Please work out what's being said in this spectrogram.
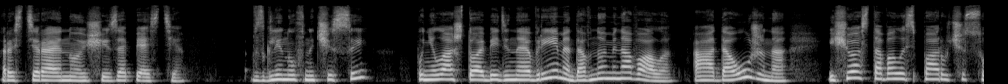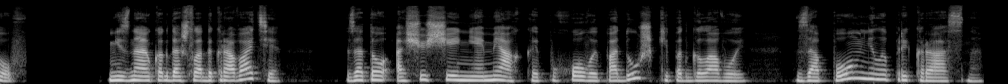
растирая ноющие запястья. Взглянув на часы, поняла, что обеденное время давно миновало, а до ужина еще оставалось пару часов. Не знаю, когда шла до кровати, зато ощущение мягкой пуховой подушки под головой запомнила прекрасно.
